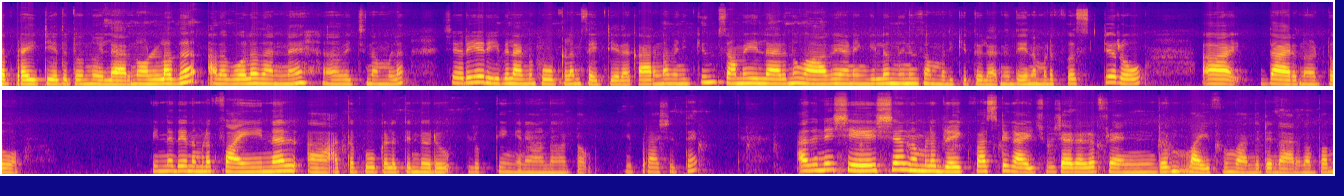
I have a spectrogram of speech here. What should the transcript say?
സെപ്പറേറ്റ് ചെയ്തിട്ടൊന്നും ഇല്ലായിരുന്നു ഉള്ളത് അതുപോലെ തന്നെ വെച്ച് നമ്മൾ ചെറിയ രീതിയിലായിരുന്നു പൂക്കളം സെറ്റ് ചെയ്തത്. കാരണം എനിക്കും സമയമില്ലായിരുന്നു. വാവയാണെങ്കിൽ ഒന്നിനും സമ്മതിക്കത്തില്ലായിരുന്നു. ഇതേ നമ്മുടെ ഫസ്റ്റ് റോ ഇതായിരുന്നു കേട്ടോ. പിന്നെ ഇതേ നമ്മുടെ ഫൈനൽ അത്തപ്പൂക്കളത്തിന്റെ ഒരു ലുക്ക് ഇങ്ങനെയാണ് കേട്ടോ. ഇപ്രാവശ്യത്തെ അതിന് ശേഷം നമ്മൾ ബ്രേക്ക്ഫാസ്റ്റ് കഴിച്ചു. ചേട്ടന്റെ ഫ്രണ്ടും വൈഫും വന്നിട്ടുണ്ടായിരുന്നു. അപ്പം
